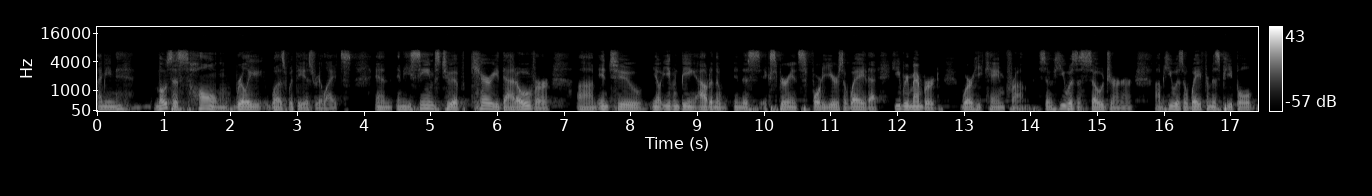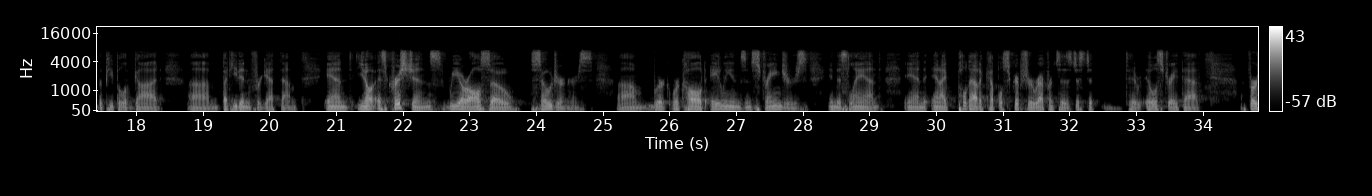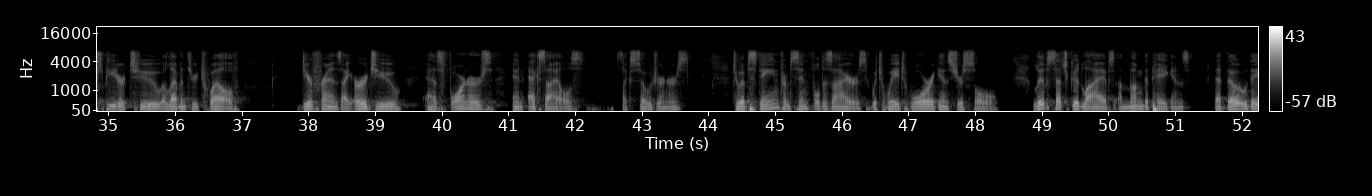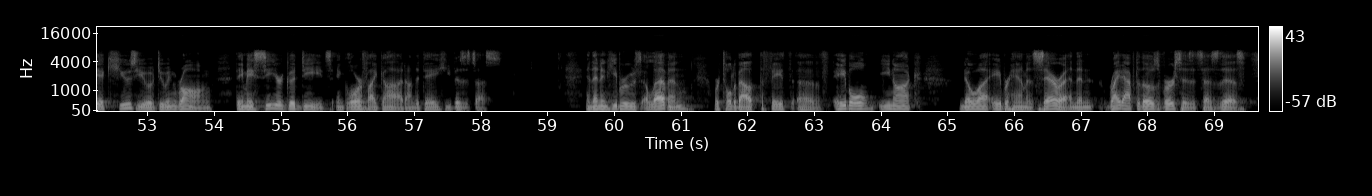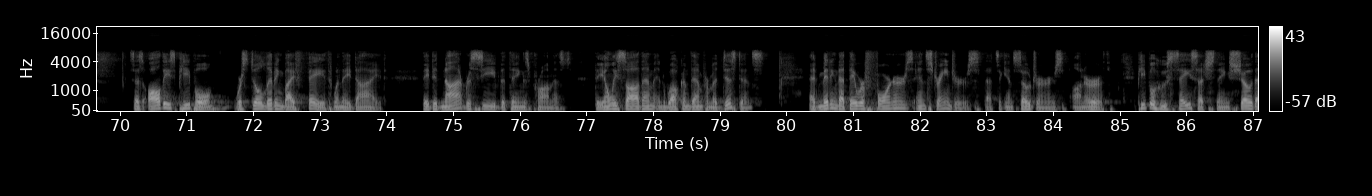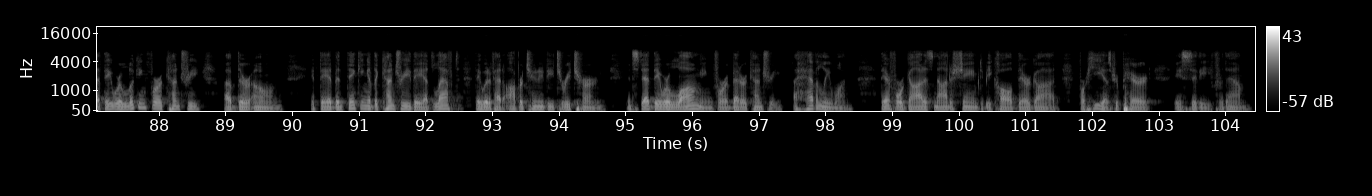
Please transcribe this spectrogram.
I mean, Moses' home really was with the Israelites, and and he seems to have carried that over um, into you know even being out in the in this experience 40 years away that he remembered where he came from. So he was a sojourner. Um, he was away from his people, the people of God, um, but he didn't forget them. And you know, as Christians, we are also sojourners. Um, we're, we're called aliens and strangers in this land. And, and I pulled out a couple scripture references just to, to illustrate that. 1 Peter 2 11 through 12. Dear friends, I urge you as foreigners and exiles, it's like sojourners, to abstain from sinful desires which wage war against your soul. Live such good lives among the pagans that though they accuse you of doing wrong, they may see your good deeds and glorify God on the day he visits us. And then in Hebrews 11, we're told about the faith of Abel, Enoch, Noah, Abraham, and Sarah. And then right after those verses, it says this. It says, All these people were still living by faith when they died. They did not receive the things promised. They only saw them and welcomed them from a distance admitting that they were foreigners and strangers, that's again sojourners on earth. People who say such things show that they were looking for a country of their own. If they had been thinking of the country they had left, they would have had opportunity to return. Instead, they were longing for a better country, a heavenly one. Therefore, God is not ashamed to be called their God, for he has prepared a city for them.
